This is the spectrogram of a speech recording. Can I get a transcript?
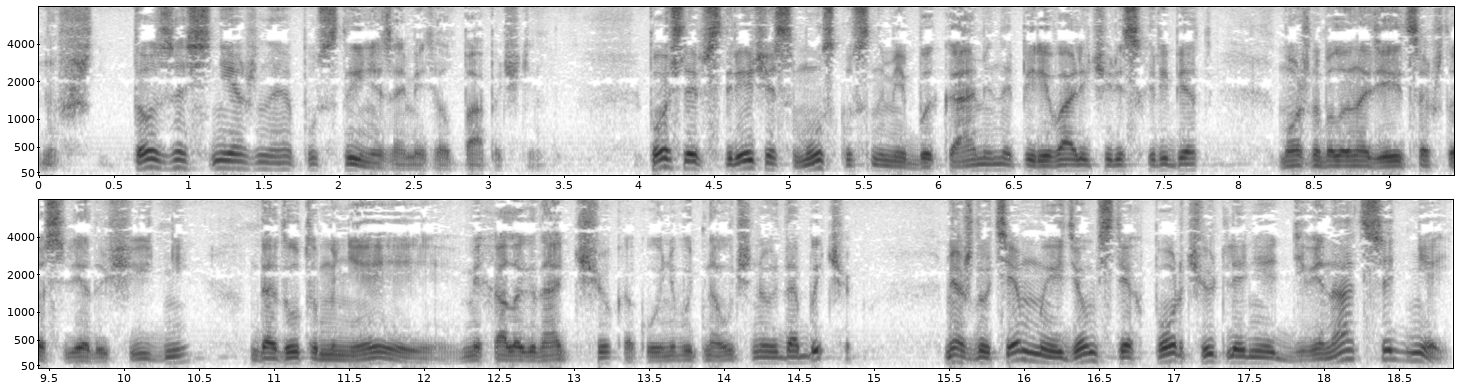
«Ну что за снежная пустыня?» — заметил Папочкин. После встречи с мускусными быками на перевале через хребет можно было надеяться, что следующие дни дадут мне и Михаилу Игнатьевичу какую-нибудь научную добычу. Между тем мы идем с тех пор чуть ли не 12 дней,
